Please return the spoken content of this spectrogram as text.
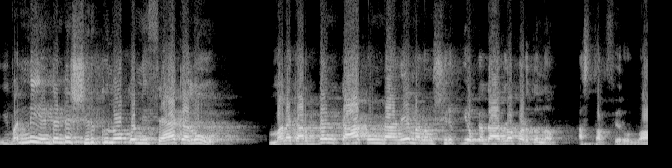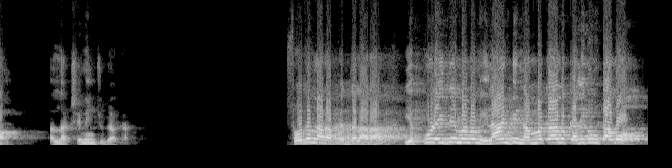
ఇవన్నీ ఏంటంటే షిరుకులో కొన్ని శాఖలు మనకు అర్థం కాకుండానే మనం షిరుక్ యొక్క దారిలో పడుతున్నాం. అస్తఫిరుల్లా అల్లా క్షమించుగాక. సోదరులారా పెద్దలారా ఎప్పుడైతే మనం ఇలాంటి నమ్మకాలు కలిగి ఉంటామో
